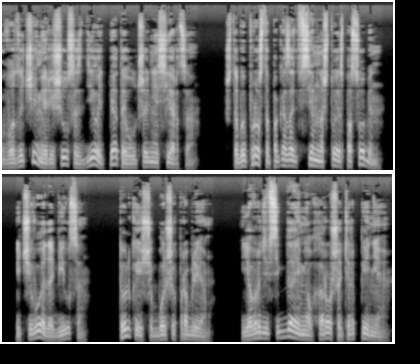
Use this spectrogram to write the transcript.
Вот зачем я решился сделать пятое улучшение сердца. Чтобы просто показать всем, на что я способен и чего я добился. Только еще больших проблем. Я вроде всегда имел хорошее терпение,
